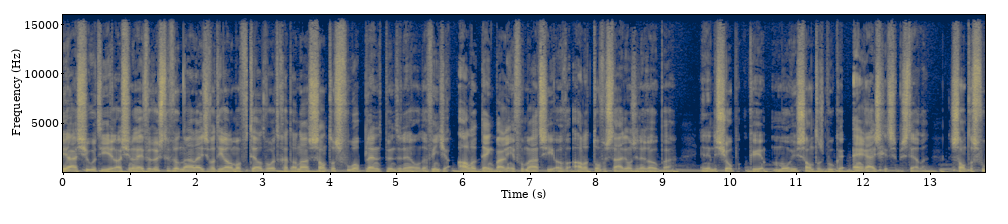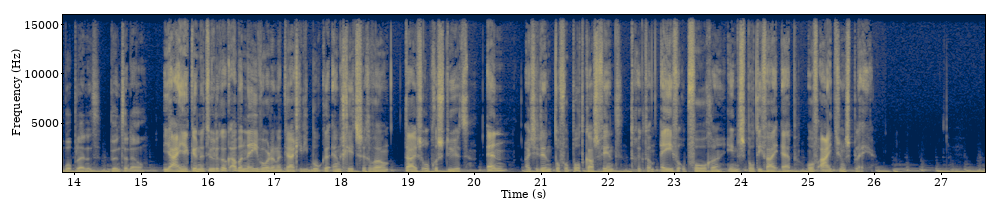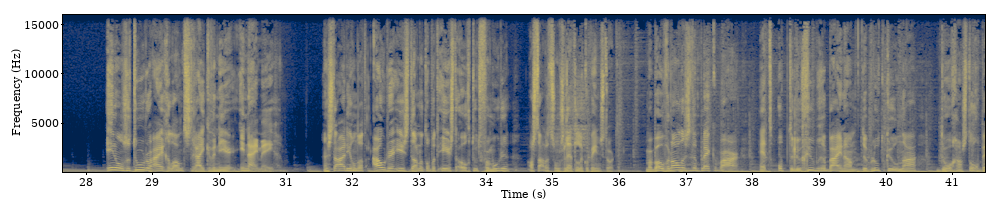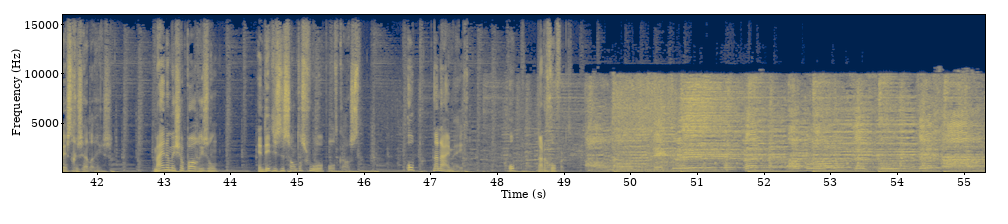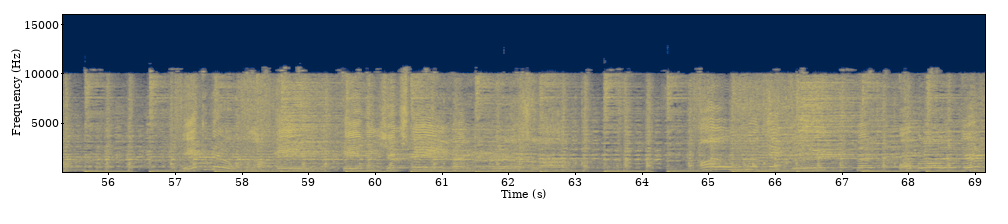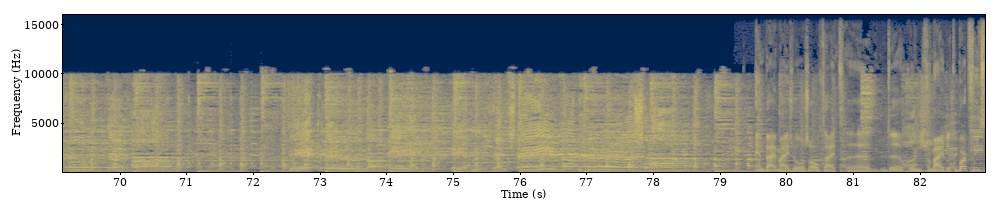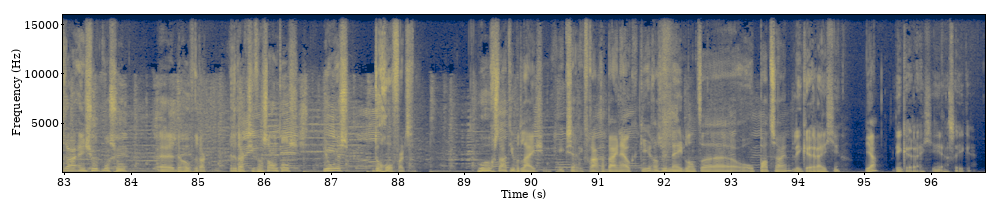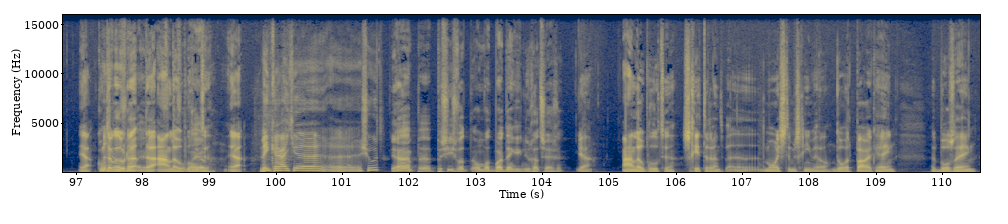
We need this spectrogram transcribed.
Ja, Sjoerd hier. Als je nog even rustig wilt nalezen wat hier allemaal verteld wordt, ga dan naar santosvoetbalplanet.nl. Daar vind je alle denkbare informatie over alle toffe stadions in Europa. En in de shop kun je mooie Santos boeken en reisgidsen bestellen. santosvoetbalplanet.nl Ja, en je kunt natuurlijk ook abonnee worden. Dan krijg je die boeken en gidsen gewoon thuis opgestuurd. En als je dit een toffe podcast vindt, druk dan even op volgen in de Spotify-app of iTunes-player. In onze tour door eigen land strijken we neer in Nijmegen. Een stadion dat ouder is dan het op het eerste oog doet vermoeden, al staat het soms letterlijk op instort. Maar bovenal is het een plek waar het op de lugubere bijnaam de bloedkul na doorgaans toch best gezellig is. Mijn naam is Jean-Paul Rizon en dit is de Santos Voetbal Podcast. Op naar Nijmegen. Op naar de Goffert. Keer die zijn steven slaan. Al moet ik lukken op blote voeten gaan. Ik wil nog één keer die zijn steven slaan. En bij mij zoals altijd eh, de onvermijdelijke Bart Vlietstra en Sjoerd Mossou, eh, de hoofdredactie van Santos. Jongens, de Goffert. Hoe hoog staat hij op het lijstje? Ik, zeg, ik vraag het bijna elke keer als we in Nederland eh, op pad zijn. Linker rijtje. Ja? Linker rijtje, ja zeker. Ja, komt ook door de, de aanlooproute. Ja, Linkerrijtje, eh Sjoerd? Ja, p- precies wat, om wat Bart denk ik nu gaat zeggen. ja. Aanlooproute, schitterend. Eh, Het mooiste misschien wel. Door het park heen, het bos heen.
